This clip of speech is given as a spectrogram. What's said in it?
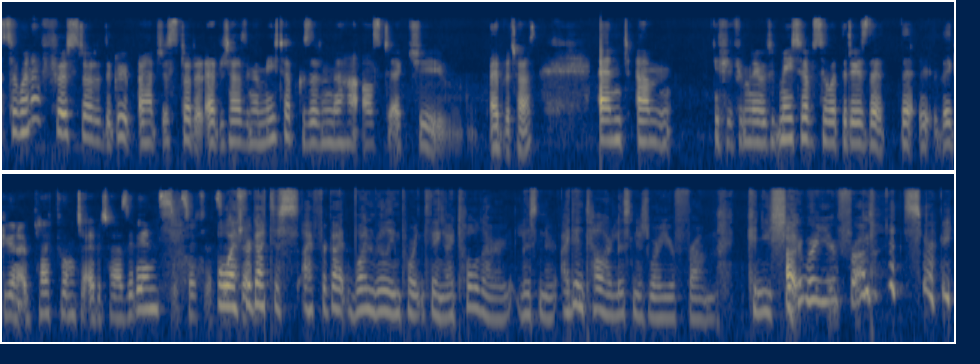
so when I first started the group, I just started advertising on Meetup because I didn't know how else to actually advertise. And um, if you're familiar with Meetup, so what they do is that they give you a platform to advertise events, etc. Et oh, I forgot to. I forgot one really important thing. I told our listener. I didn't tell our listeners where you're from. Can you share oh. where you're from? Sorry.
